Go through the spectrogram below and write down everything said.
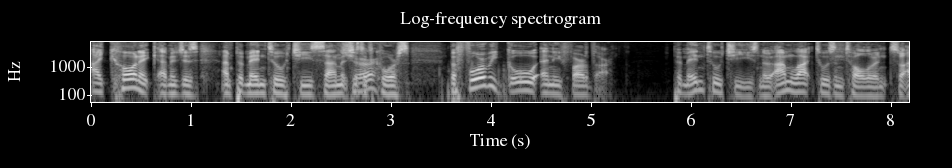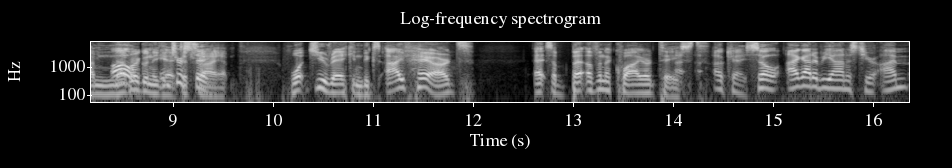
iconic images and pimento cheese sandwiches, sure. of course. Before we go any further, pimento cheese. Now, I'm lactose intolerant, so I'm never oh, going to get to try it. What do you reckon? Because I've heard it's a bit of an acquired taste. Uh, okay, so I got to be honest here. I'm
